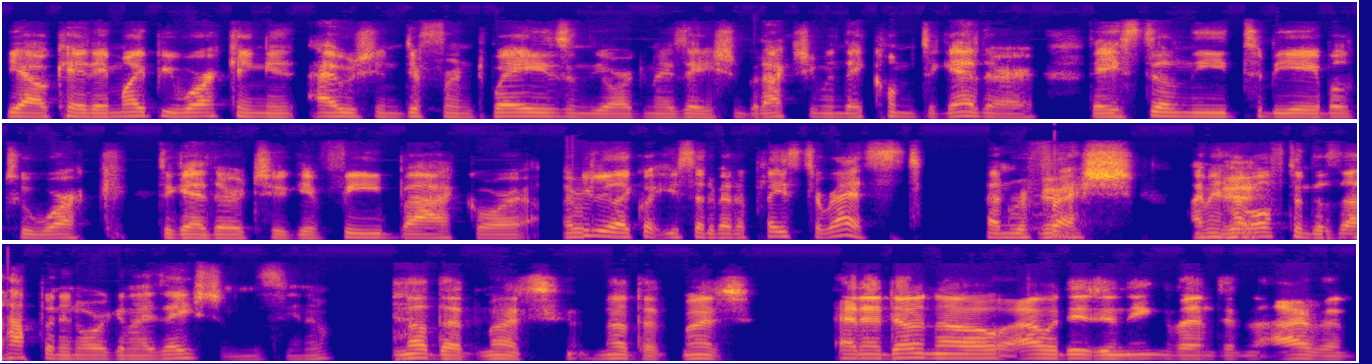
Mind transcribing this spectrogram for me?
yeah, okay, they might be working out in different ways in the organization, but actually, when they come together, they still need to be able to work together to give feedback. Or I really like what you said about a place to rest and refresh. I mean, Yeah. how often does that happen in organizations? You know, Not that much, not that much. And I don't know how it is in England and Ireland,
